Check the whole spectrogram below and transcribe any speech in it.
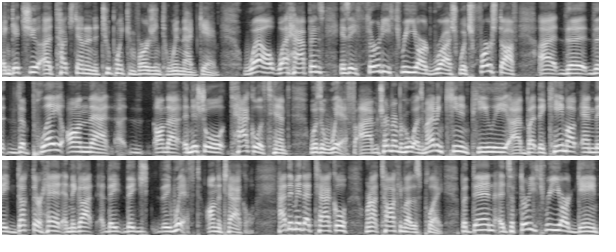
and get you a touchdown and a two point conversion to win that game. Well, what happens is a 33 yard rush, which first off uh, the the the play on that uh, on that initial tackle attempt was a whiff. I'm trying to remember who it was. It might have been Keenan Pili, uh, but they came up and they ducked their head and they got they they just they whiffed on the tackle. Had they made that tackle, we're not talking about this play. But then it's a 33 yard gain,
